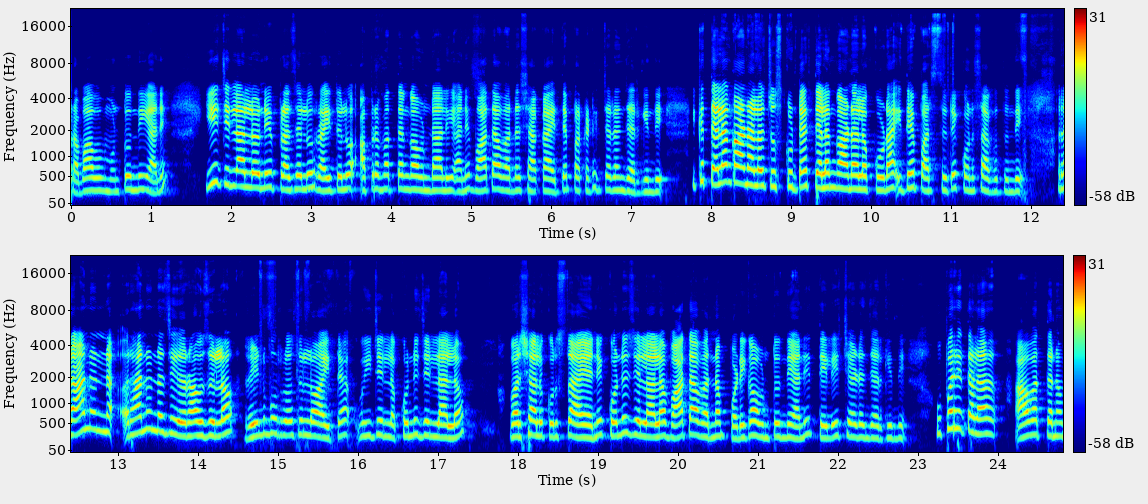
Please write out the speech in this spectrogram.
ప్రభావం ఉంటుంది అని ఈ జిల్లాల్లోని ప్రజలు రైతులు అప్రమత్తంగా ఉండాలి అని వాతావరణ శాఖ అయితే ప్రకటించడం జరిగింది. ఇక తెలంగాణలో చూసుకుంటే తెలంగాణలో కూడా ఇదే పరిస్థితి కొనసాగుతుంది. రానున్న రానున్న రోజుల్లో రెండు మూడు రోజుల్లో అయితే ఈ జిల్లా కొన్ని జిల్లాల్లో వర్షాలు కురుస్తాయని కొన్ని జిల్లాల వాతావరణం పొడిగా ఉంటుంది అని తెలియచేయడం జరిగింది. ఉపరితల ఆవర్తనం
